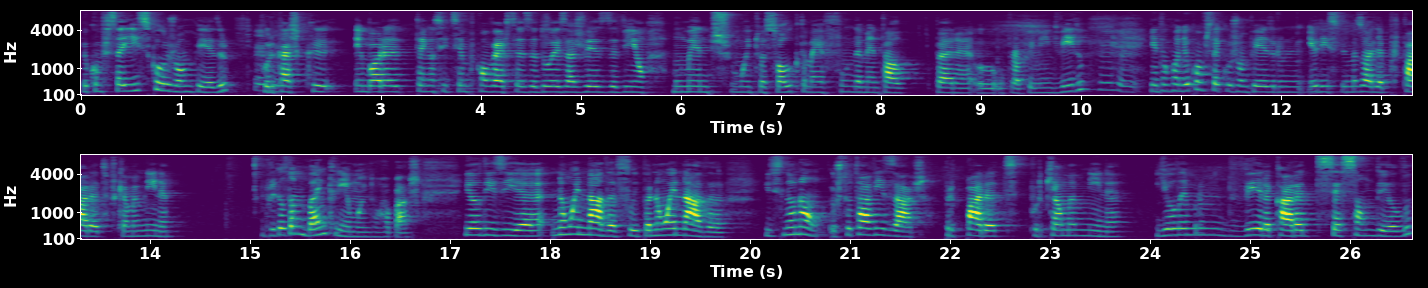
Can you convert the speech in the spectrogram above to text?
Eu conversei isso com o João Pedro, porque uhum. acho que, embora tenham sido sempre conversas a dois, às vezes haviam momentos muito a solo, que também é fundamental para o, próprio indivíduo. Uhum. E então, quando eu conversei com o João Pedro, eu disse-lhe: Mas olha, prepara-te, porque é uma menina. Porque ele também queria muito um rapaz. E ele dizia: Não é nada, Filipa, não é nada. E disse: Não, não, eu estou-te a avisar, prepara-te, porque é uma menina. E eu lembro-me de ver a cara de decepção dele,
